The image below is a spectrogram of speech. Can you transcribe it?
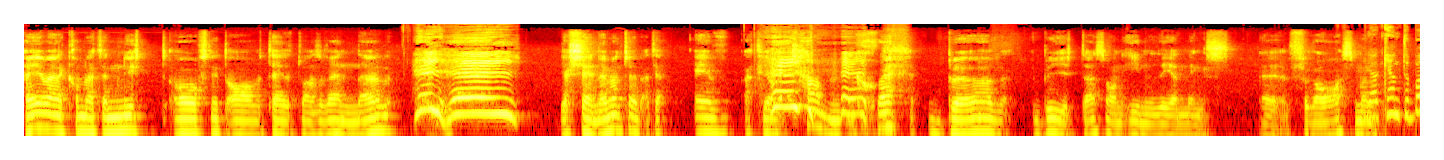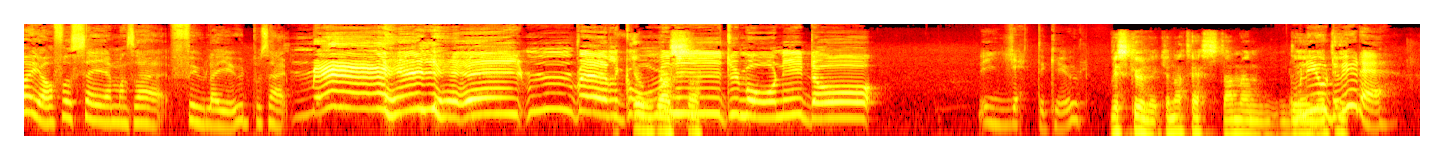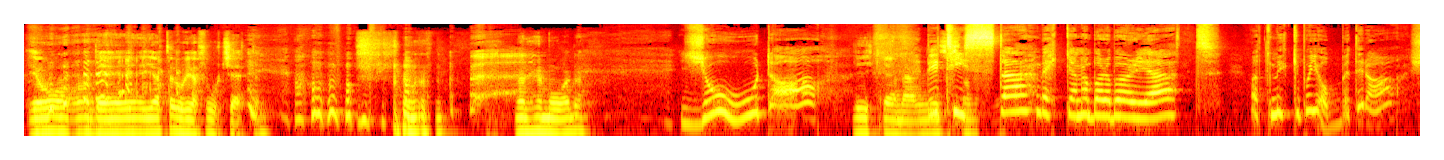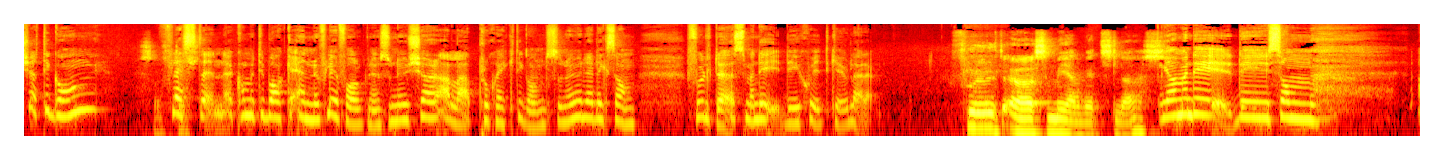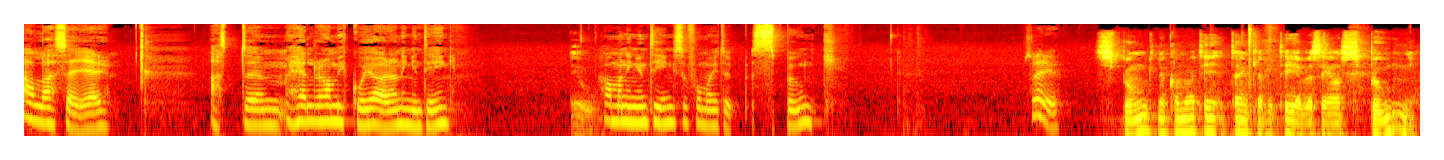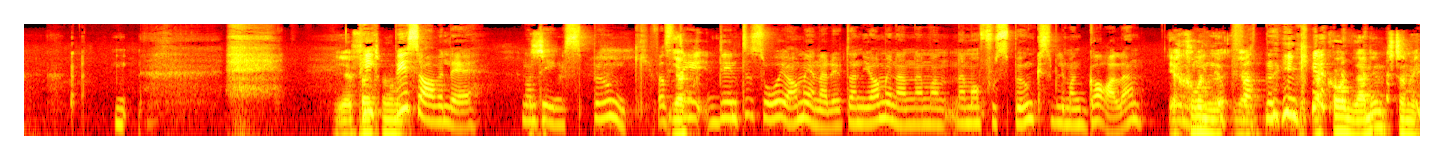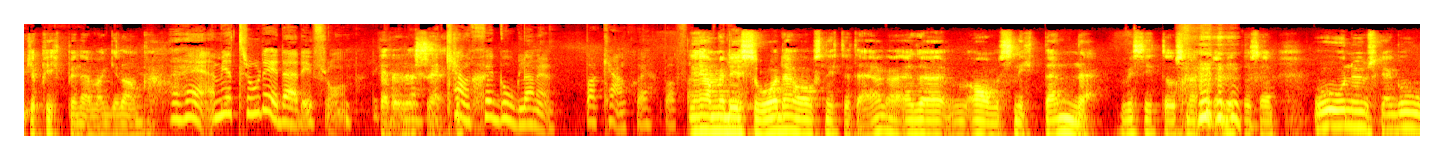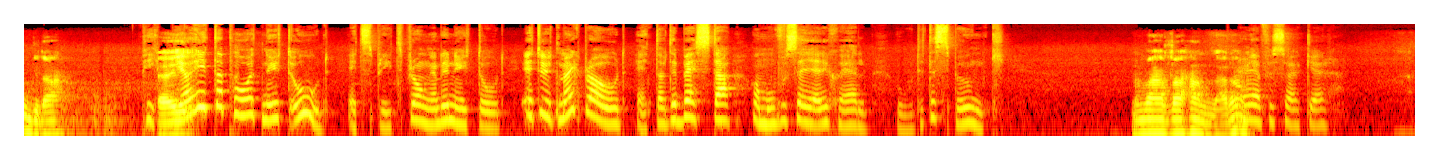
Hej och välkomna till ett nytt avsnitt av Tält och hans vänner. Hej hej! Jag känner eventuellt att jag, ev- att jag kanske bör byta sån inledningsfras. men Jag kan inte bara jag få säga massa fula ljud på så här. "Meh, Hej hej! Mm, välkommen Jo, alltså. hit, hur mår ni idag? Det är jättekul. vi skulle kunna testa men... Det Men nu gjorde vi ju det. Jo, och det, jag tror jag fortsätter. men hur mår du? Jo då. Lika nervös Det är tisdag, veckan har bara börjat. Varit mycket på jobbet idag. Kört igång. Så Flesta, det kommit tillbaka ännu fler folk nu så nu kör alla projekt igång. Så nu är det liksom fullt ös men det, det är skitkul är det. Fullt ös medvetslös. Ja men det, det är ju som alla säger. Att um, hellre ha mycket att göra än ingenting. Jo. Har man ingenting så får man ju typ spunk. Så är det ju. Spunk, nu kommer jag att tänka på tv-serien Spung. Ja, att hon- Pippi sa väl det? Någonting spunk. Fast Jag- det, det är inte så jag menar det, utan jag menar när man, när man får spunk så blir man galen. Jag min uppfattning. Jag kollade inte så mycket Pippi när jag var grabb. Nähä, men jag tror det är där det ifrån. Det är det jag säkert. kanske googla nu. Bara kanske. Bara för. Ja, men det är så det här avsnittet är. Eller avsnitten. Vi sitter och snackar lite och sen Åh, nu ska jag googla. Pippi Hej. har hittat på ett nytt ord. Ett spritt språngande nytt ord. Ett utmärkt bra ord. Ett av de bästa, om hon får säga det själv. Ordet är spunk. Men vad, vad handlar det om? jag försöker.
